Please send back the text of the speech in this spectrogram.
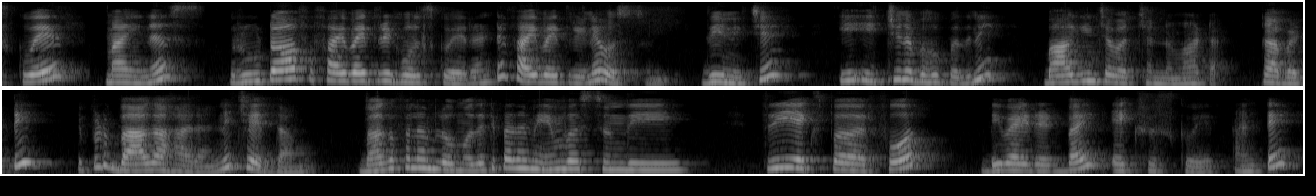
square minus root of five by three whole square అంటే ఫైవ్ బై త్రీనే వస్తుంది. దీనిచే ఈ ఇచ్చిన బహుపదిని భాగించవచ్చన్నమాట. కాబట్టి ఇప్పుడు భాగాహారాన్ని చేద్దాము. భాగఫలంలో మొదటి పదం ఏం వస్తుంది? Three x power four divided by x square అంటే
